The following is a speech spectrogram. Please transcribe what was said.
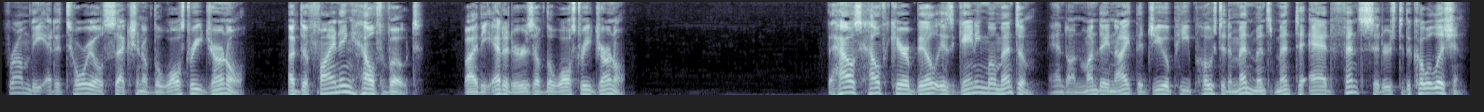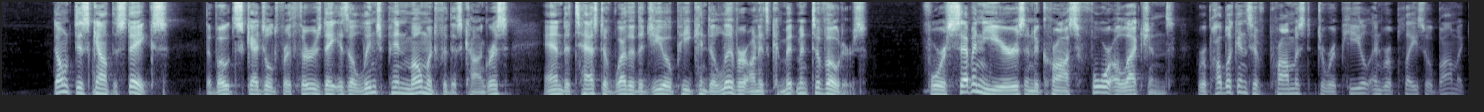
From the editorial section of the Wall Street Journal A Defining Health Vote by the editors of the Wall Street Journal. The House health care bill is gaining momentum, and on Monday night, the GOP posted amendments meant to add fence sitters to the coalition. Don't discount the stakes. The vote scheduled for Thursday is a linchpin moment for this Congress and a test of whether the GOP can deliver on its commitment to voters. For seven years and across four elections, Republicans have promised to repeal and replace Obamacare.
